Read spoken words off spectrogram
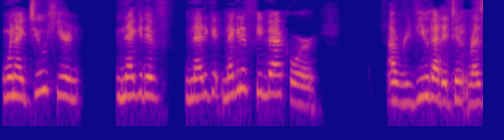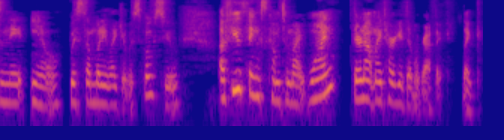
when I do hear negative, negative, negative feedback or a review that it didn't resonate, you know, with somebody like it was supposed to, a few things come to mind. One, they're not my target demographic. Like,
